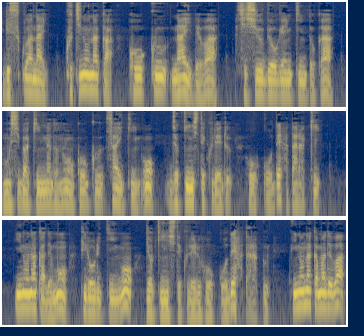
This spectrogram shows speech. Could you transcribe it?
リスクはない。口の中、口腔内では、歯周病原菌とか虫歯菌などの口腔細菌を除菌してくれる方向で働き、胃の中でもピロリ菌を除菌してくれる方向で働く。胃の中までは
